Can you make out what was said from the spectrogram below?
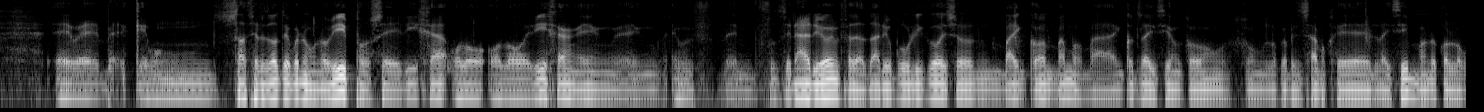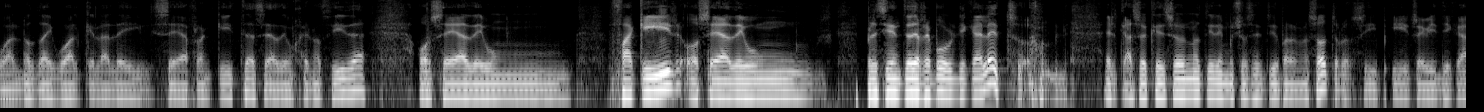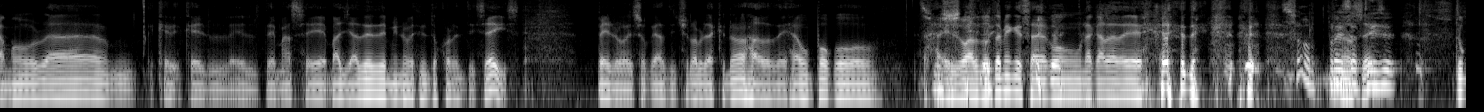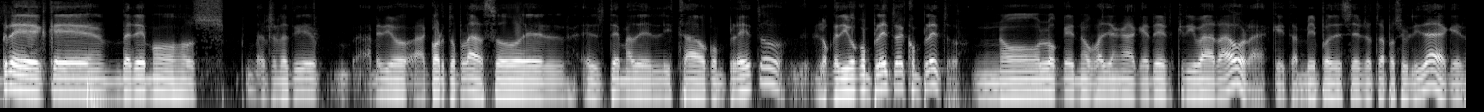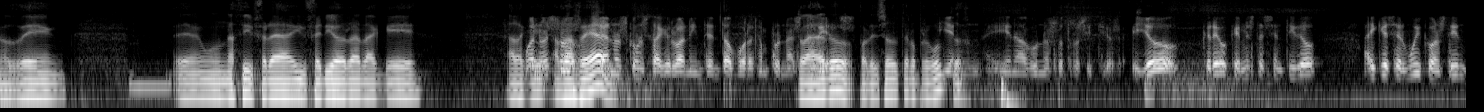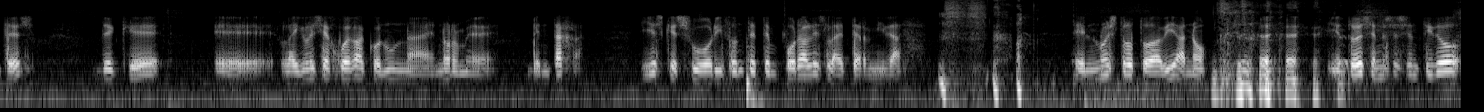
eh, eh, que un sacerdote, bueno, un obispo se elija o lo, o lo elijan en, en, funcionario, en fedatario público, eso va en, con- vamos, va en contradicción con, con lo que pensamos que es el laicismo, ¿no? Con lo cual nos da igual que la ley sea franquista, sea de un genocida, o sea de un fakir, o sea de un presidente de república electo. El caso es que eso no tiene mucho sentido para nosotros y, y reivindicamos la- que, que el, el tema se vaya desde 1946. Pero eso que has dicho, la verdad es que nos ha dejado un poco... A Eduardo también que sale con una cara de... de- Sorpresa, No sé. ¿Tú crees que veremos relativo a medio a corto plazo el, el tema del listado completo? Lo que digo completo es completo, no lo que nos vayan a querer cribar ahora, que también puede ser otra posibilidad, que nos den eh, una cifra inferior a la que a la, Bueno, que, a eso la real. ya nos consta que lo han intentado, por ejemplo, en Asturias Claro, por eso te lo y pregunto. en, y en algunos otros sitios. Y yo creo que en este sentido hay que ser muy conscientes de que eh, la Iglesia juega con una enorme ventaja, y es que su horizonte temporal es la eternidad. El nuestro todavía no. Y entonces, en ese sentido,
